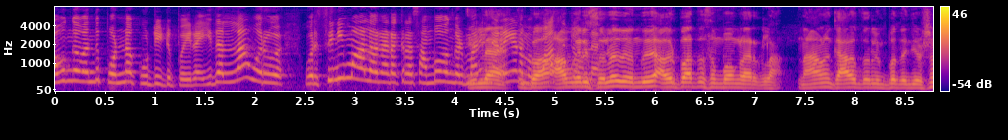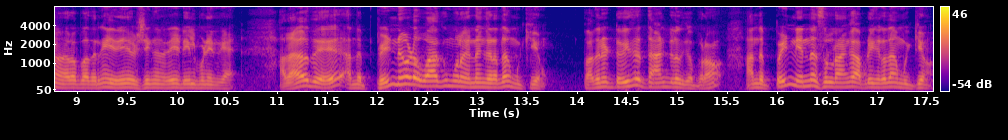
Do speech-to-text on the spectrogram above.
அவங்க வந்து பொண்ணை கூட்டிட்டு போயிடுறேன் இதெல்லாம் ஒரு ஒரு சினிமால நடக்கிற சம்பவங்கள் மாதிரி நிறைய நம்ம அவர். சொல்றது வந்து அவர் பார்த்த சம்பவங்களா இருக்கலாம். நானும் காவல்துறையில் முப்பத்தஞ்சு வருஷம் வேலை பார்த்திருக்கேன். இதே விஷயங்கள் நிறைய டீல் பண்ணியிருக்கேன். அதாவது அந்த பெண்ணோட வாக்குமூலம் என்னங்கிறது தான் முக்கியம். பதினெட்டு வயசை தாண்டினதுக்கு அப்புறம் அந்த பெண் என்ன சொல்றாங்க அப்படிங்கிறது தான் முக்கியம்.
